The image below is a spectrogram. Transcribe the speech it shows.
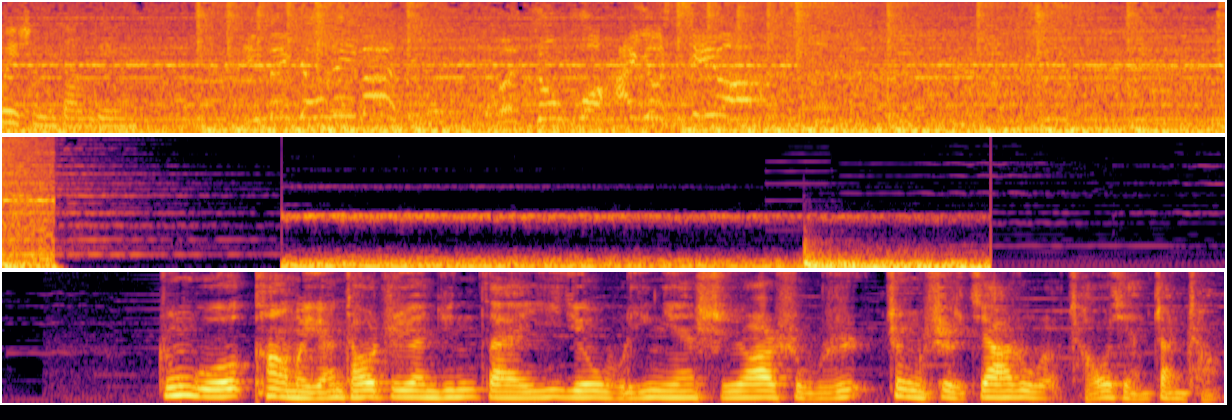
为什么当兵？你们有你们，我们中国还有希望。中国抗美援朝志愿军在一九五零年十月二十五日正式加入了朝鲜战场，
